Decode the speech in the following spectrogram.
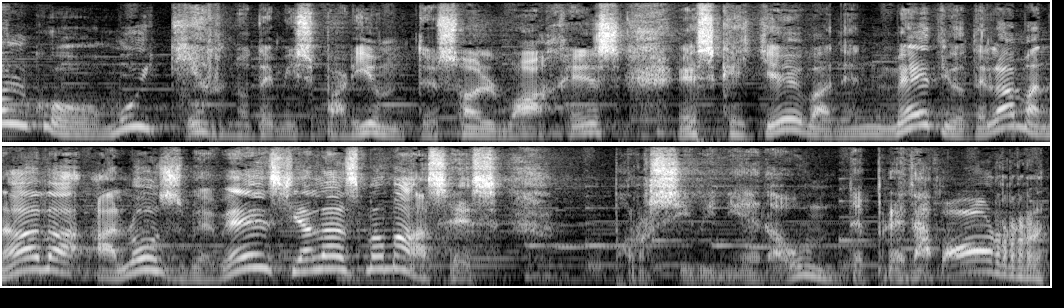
Algo muy tierno de mis parientes salvajes es que llevan en medio de la manada a los bebés y a las mamaces, por si viniera un depredador.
